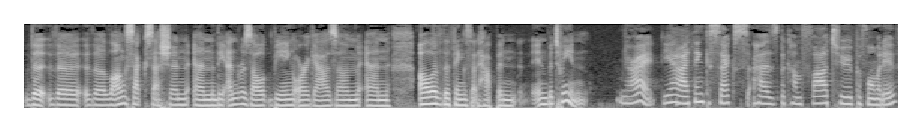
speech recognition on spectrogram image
the, the, the long sex session and the end end result being orgasm and all of the things that happen in between. Right. Yeah, I think sex has become far too performative.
